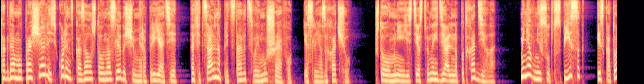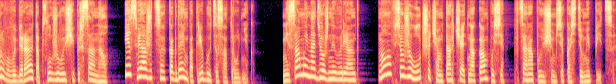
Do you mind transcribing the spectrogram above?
Когда мы прощались, Колин сказал, что на следующем мероприятии официально представит своему шефу, если я захочу, что мне, естественно, идеально подходило. Меня внесут в список, из которого выбирают обслуживающий персонал, и свяжутся, когда им потребуется сотрудник. Не самый надежный вариант, но все же лучше, чем торчать на кампусе в царапающемся костюме пиццы.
